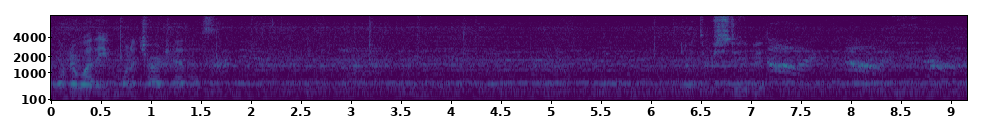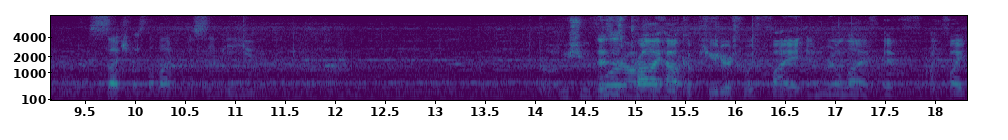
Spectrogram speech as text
I wonder why they even want to charge at us. But they're stupid. Such is the life of a CPU. You shoot This is probably how computers would fight in real life if, if like,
